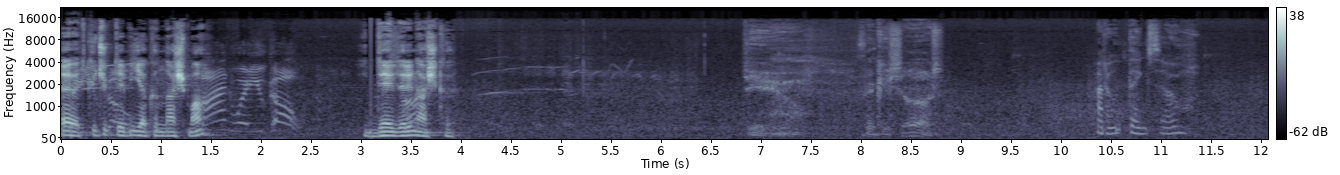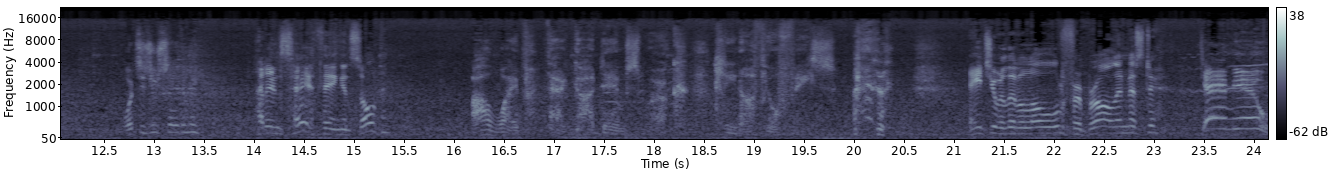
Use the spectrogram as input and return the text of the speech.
Evet küçük de bir yakınlaşma. Devlerin aşkı. I don't think so. What did you say to me? I didn't say a thing insulting. I'll wipe that goddamn smirk clean off your face. Ain't you a little old for brawling, mister? Damn you!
